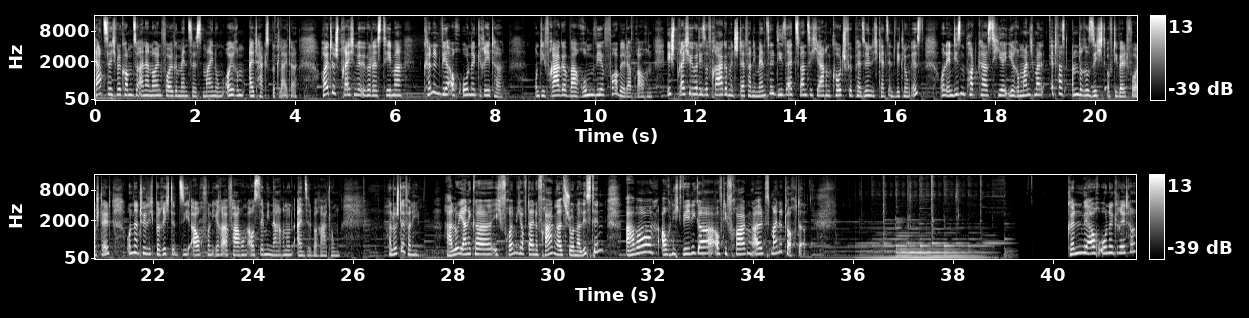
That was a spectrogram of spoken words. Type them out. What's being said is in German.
Herzlich willkommen zu einer neuen Folge Menzels Meinung, eurem Alltagsbegleiter. Heute sprechen wir über das Thema, können wir auch ohne Greta? Und die Frage, warum wir Vorbilder brauchen. Ich spreche über diese Frage mit Stefanie Menzel, die seit 20 Jahren Coach für Persönlichkeitsentwicklung ist und in diesem Podcast hier ihre manchmal etwas andere Sicht auf die Welt vorstellt. Und natürlich berichtet sie auch von ihrer Erfahrung aus Seminaren und Einzelberatungen. Hallo Stefanie. Hallo Janika, ich freue mich auf deine Fragen als Journalistin, aber auch nicht weniger auf die Fragen als meine Tochter. Können wir auch ohne Greta?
